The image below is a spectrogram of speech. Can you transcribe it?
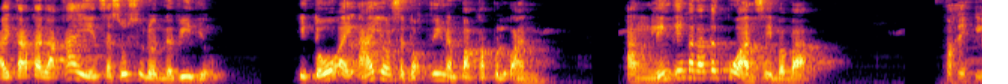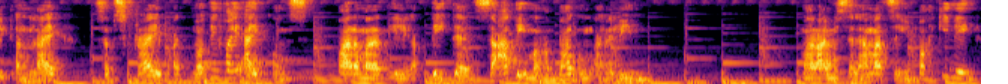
ay tatalakayin sa susunod na video. Ito ay ayon sa doktrinang pangkapuluan. Ang link ay matatagpuan sa ibaba. Pakiclick ang like, subscribe at notify icons para manatiling updated sa ating mga bagong aralin. Maraming salamat sa iyong pakikinig.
